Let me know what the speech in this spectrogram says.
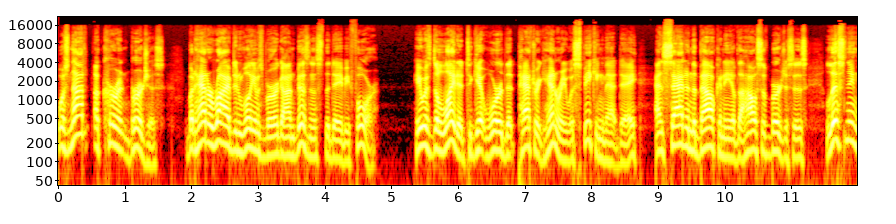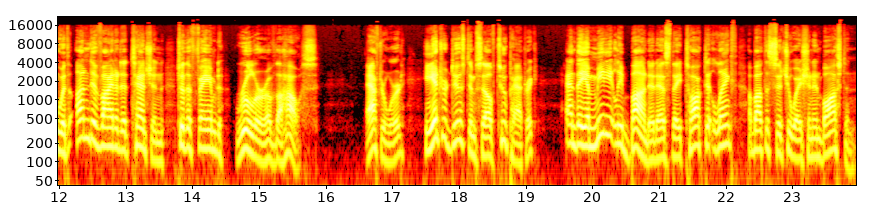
was not a current burgess, but had arrived in Williamsburg on business the day before. He was delighted to get word that Patrick Henry was speaking that day and sat in the balcony of the House of Burgesses listening with undivided attention to the famed ruler of the house. Afterward, he introduced himself to Patrick, and they immediately bonded as they talked at length about the situation in Boston.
